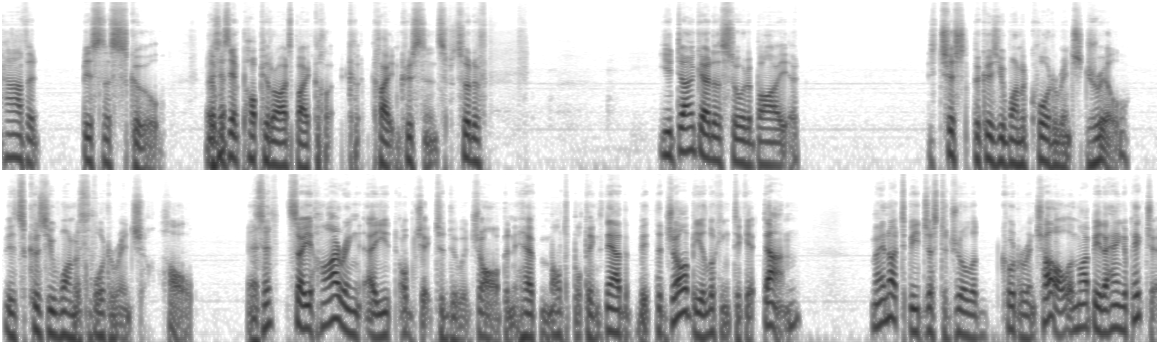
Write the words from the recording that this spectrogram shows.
Harvard Business School that Yes, was then popularized by Cl- Cl- Clayton Christensen. Sort of, you don't go to the store to buy a, just because you want a quarter inch drill. It's because you want a quarter inch hole. Is it? So you're hiring a object to do a job, and you have multiple things. Now, the the job you're looking to get done may not be just to drill a quarter inch hole. It might be to hang a picture.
